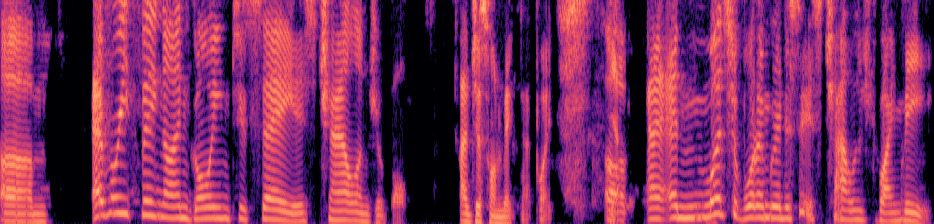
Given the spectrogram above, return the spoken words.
Um, everything I'm going to say is challengeable. I just want to make that point. Yeah. Uh, and, and much of what I'm going to say is challenged by me.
